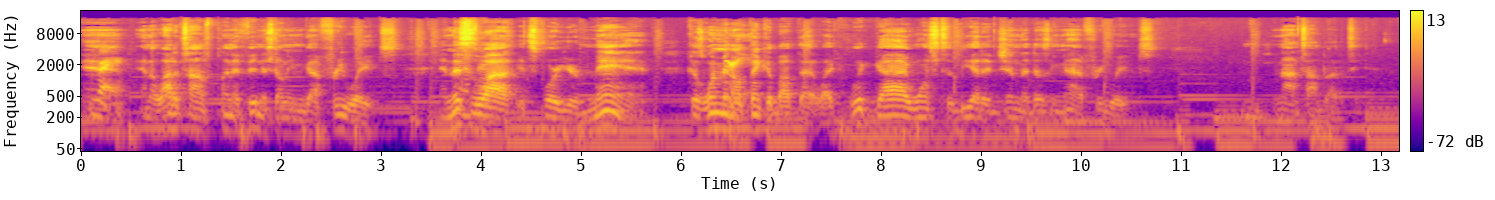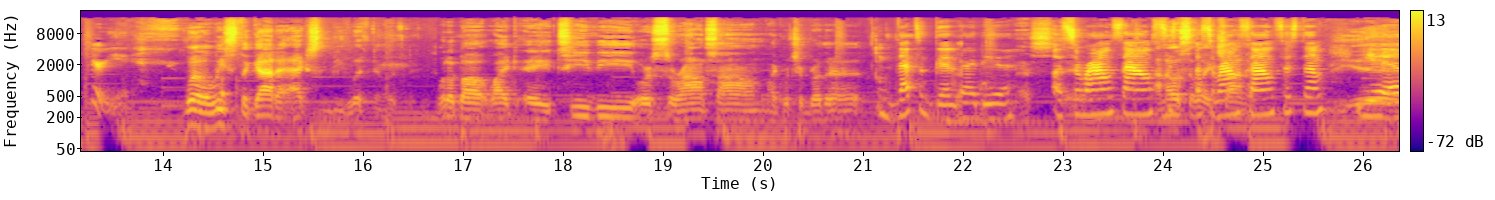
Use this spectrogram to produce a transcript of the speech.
And, Right. And a lot of times Planet Fitness don't even got free weights. And this is why it's for your man. Because women don't think about that. Like, what guy wants to be at a gym that doesn't even have free weights? Nine times out of ten. Period. Well, at least the guy that actually be lifting, with lifting. What about like a TV or surround sound, like what your brother had? That's a good idea. That's- a yeah. surround sound. I know it's a surround sound system. Yeah.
